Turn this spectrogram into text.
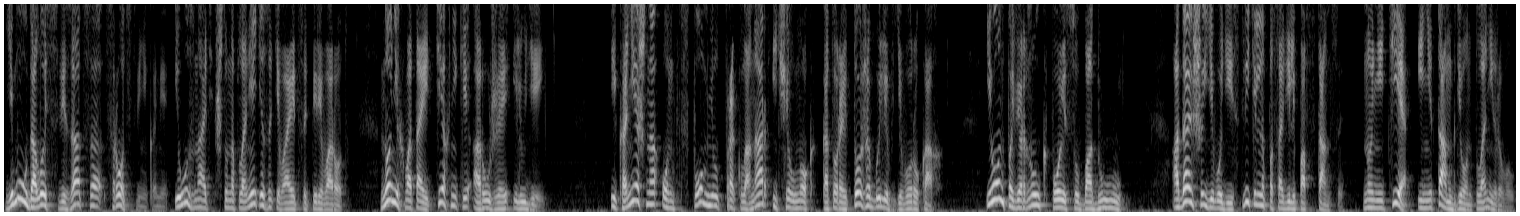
Ему удалось связаться с родственниками и узнать, что на планете затевается переворот. Но не хватает техники, оружия и людей. И, конечно, он вспомнил про клонар и челнок, которые тоже были в его руках. И он повернул к поясу Бадуу, а дальше его действительно посадили повстанцы. Но не те и не там, где он планировал.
